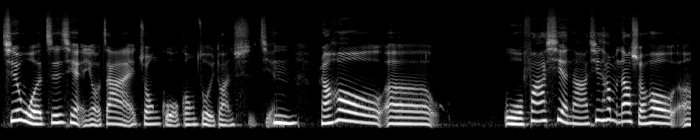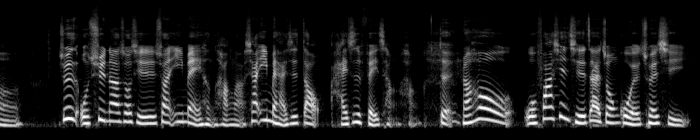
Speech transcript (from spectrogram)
其实我之前有在中国工作一段时间，嗯，然后呃，我发现啊，其实他们那时候，嗯，就是我去那时候，其实算医美很夯啦，像医美还是到还是非常夯，对。然后我发现，其实在中国也吹起。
